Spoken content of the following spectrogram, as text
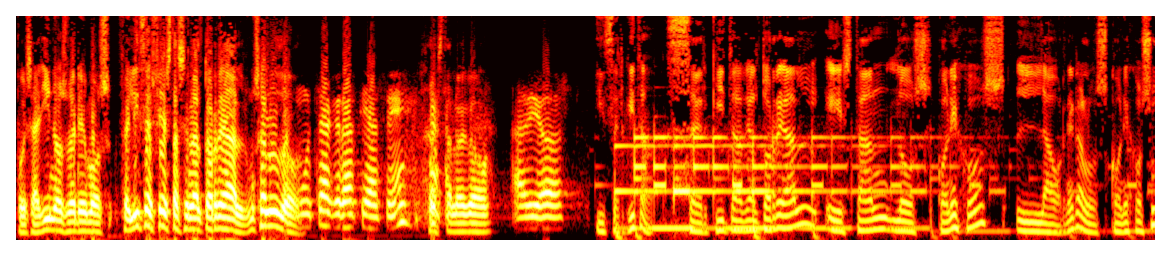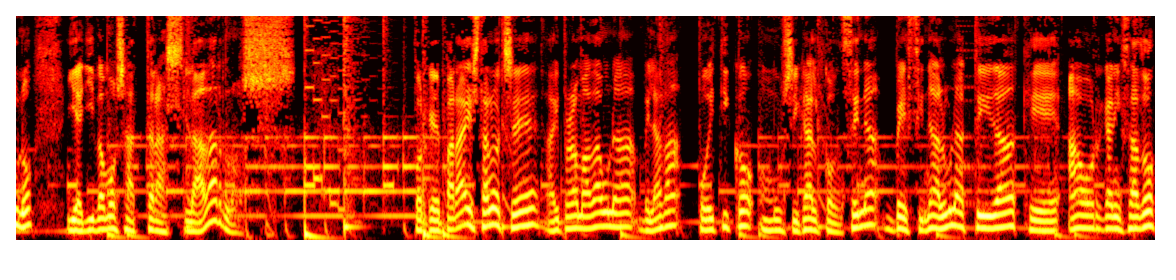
Pues allí nos veremos. Felices fiestas en Alto Real. Un saludo. Muchas gracias, ¿eh? Hasta luego. Adiós. Y cerquita, cerquita de Alto Real están los conejos, la hornera, los conejos 1, y allí vamos a trasladarnos. Porque para esta noche hay programada una velada poético-musical con cena vecinal, una actividad que ha organizado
